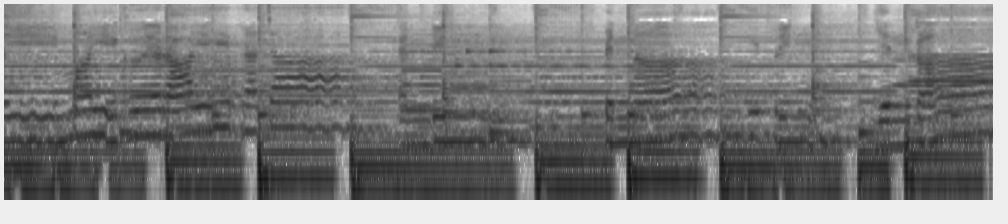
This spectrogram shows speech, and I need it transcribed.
ไทยไม่เคยไร้พระเจ้าแผ่นดิน เป็นน้ำที่ปริงเย็นกล้า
